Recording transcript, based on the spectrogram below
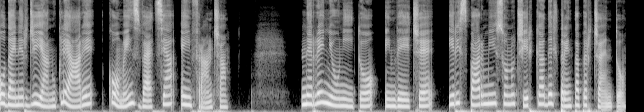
o da energia nucleare come in Svezia e in Francia. Nel Regno Unito, invece, i risparmi sono circa del 30%.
